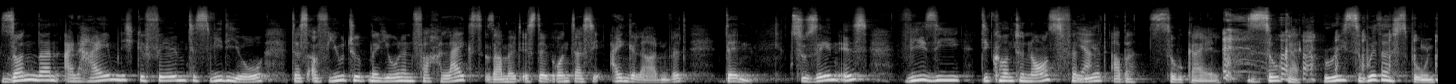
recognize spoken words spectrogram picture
sondern ein heimlich gefilmtes Video, das auf YouTube millionenfach Likes sammelt, ist der Grund, dass sie eingeladen wird. Denn zu sehen ist, wie sie die Kontenance verliert, ja. aber so geil, so geil. Reese Witherspoon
